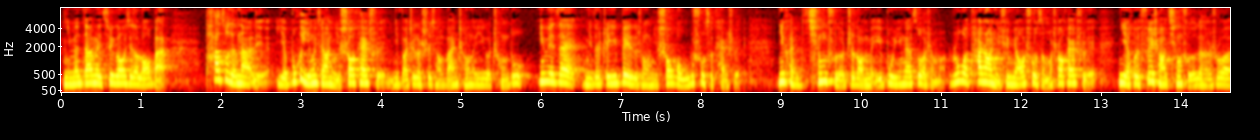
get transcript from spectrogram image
你们单位最高级的老板。他坐在那里也不会影响你烧开水，你把这个事情完成的一个程度，因为在你的这一辈子中，你烧过无数次开水，你很清楚的知道每一步应该做什么。如果他让你去描述怎么烧开水，你也会非常清楚的跟他说：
